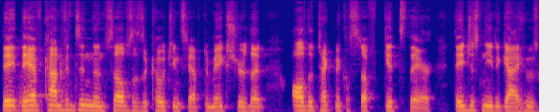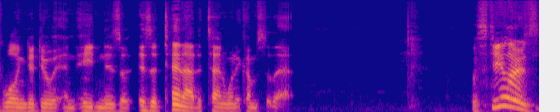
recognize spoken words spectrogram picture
they they have confidence in themselves as a coaching staff to make sure that all the technical stuff gets there. They just need a guy who's willing to do it, and Aidan is a is a ten out of ten when it comes to that. The Steelers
